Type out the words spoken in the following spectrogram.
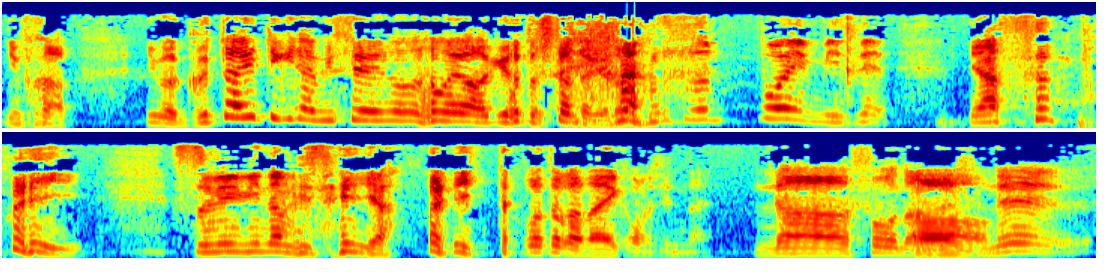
今、今、具体的な店の名前を挙げようとしたんだけど。安っぽい店、安っぽい炭火の店にあんまり行ったことがないかもしれない。なあ、そうなんですね。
